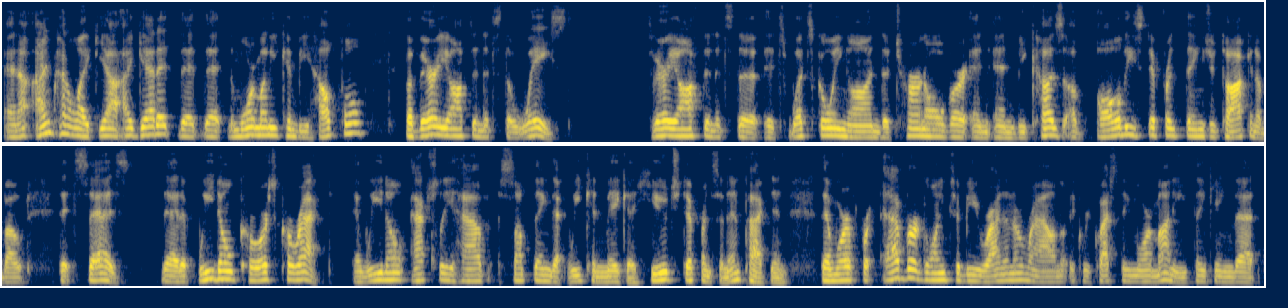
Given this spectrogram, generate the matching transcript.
And I, I'm kind of like, yeah, I get it that that the more money can be helpful, but very often it's the waste. It's very often it's the it's what's going on, the turnover, and and because of all these different things you're talking about, that says that if we don't course correct and we don't actually have something that we can make a huge difference and impact in, then we're forever going to be running around like requesting more money, thinking that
